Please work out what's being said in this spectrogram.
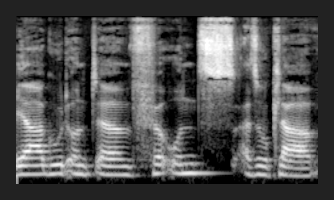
Ja, gut, und äh, für uns, also klar,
